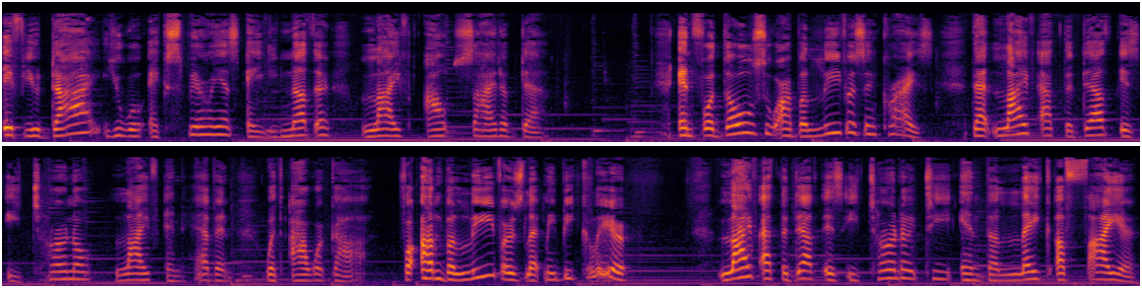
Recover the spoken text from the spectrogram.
If you die, you will experience another life outside of death. And for those who are believers in Christ, that life after death is eternal life in heaven with our God. For unbelievers, let me be clear life after death is eternity in the lake of fire.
